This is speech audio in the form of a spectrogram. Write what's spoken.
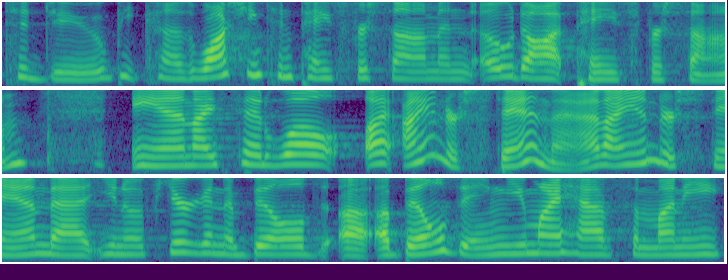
to do because Washington pays for some and ODOT pays for some. And I said, Well, I, I understand that. I understand that, you know, if you're going to build a, a, building, you might have some money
